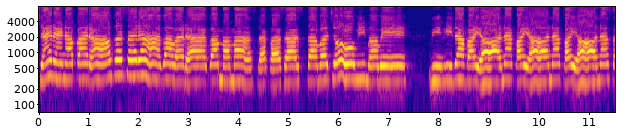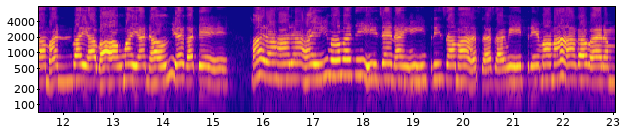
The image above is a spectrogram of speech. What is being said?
శరణ పరాగ సరాగవరాగ మమ సకసస్తవ చోమిమవే వివిధ భయాన కయాన కయాన సమన్వయ వాङ्मय नव्यगते हर हर हैमवती जनयित्री समस सवित्रि ममागवरम्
